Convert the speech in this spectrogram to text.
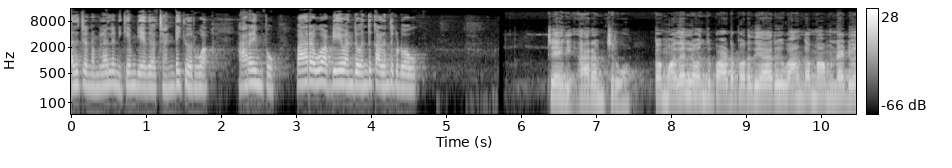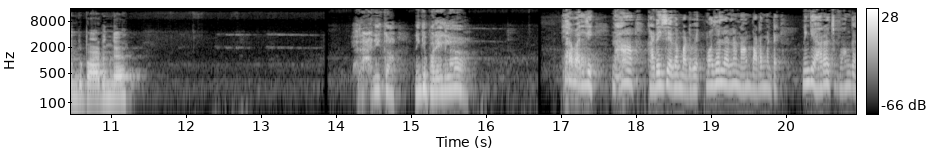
அதுட்ட நம்மளால நிற்க முடியாது. சண்டைக்கு வருவா. ஆரம்பிப்போம். வாரவோ அப்படியே வந்து வந்து கலந்துக்கிடுவோம் சரி ஆரம்பிச்சிருவோம். இப்போ முதல்ல வந்து பாட போகிறது யாரு? வாங்கம்மா முன்னாடி வந்து பாடுங்க. ராணிக்கா நீங்கள் பாருங்களா ஏன் வள்ளி நான் கடைசியாக தான் பாடுவேன். முதல்ல எல்லாம் நான் பாட மாட்டேன் நீங்கள் யாராச்சும் வாங்க.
